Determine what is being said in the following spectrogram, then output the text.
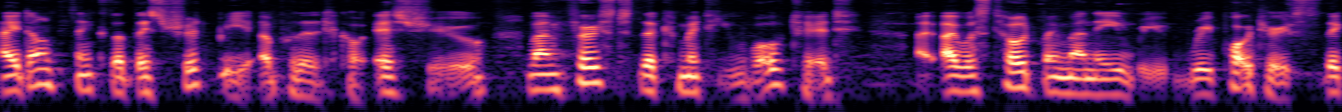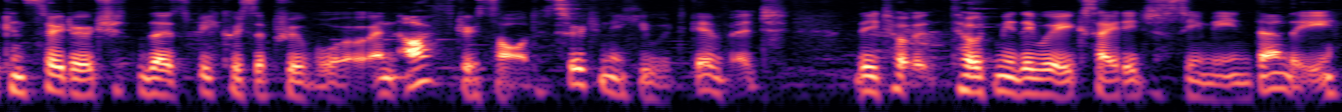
I don't think that this should be a political issue. When first the committee voted, I, I was told by many re- reporters they considered the speaker's approval an afterthought. Certainly he would give it. They to- told me they were excited to see me in Delhi.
